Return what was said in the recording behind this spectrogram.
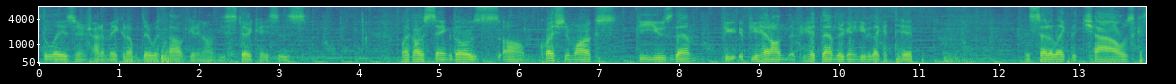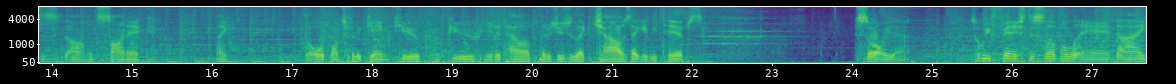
the laser and try to make it up there without getting on these staircases. Like I was saying, those um, question marks, if you use them, if you if you hit on if you hit them, they're gonna give you like a tip instead of like the chows, because um, in Sonic, like the old ones for the GameCube, if you needed help, there's usually like chows that give you tips. So yeah, so we finished this level and I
